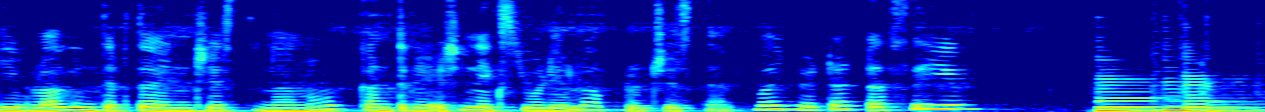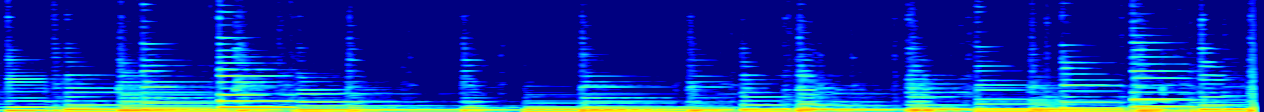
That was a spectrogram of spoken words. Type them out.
ఈ బ్లాగ్ ఇంతటితో ఎండ్ చేస్తున్నాను. కంటిన్యూషన్ నెక్స్ట్ వీడియోలో అప్లోడ్ చేస్తాను. బై బెటర్ టస్ యూ.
